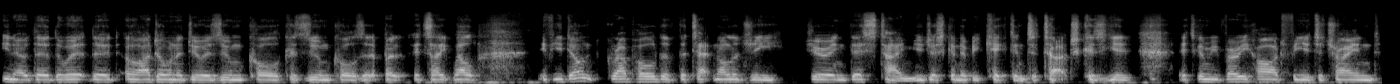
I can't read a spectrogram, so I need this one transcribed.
You know, the the the oh, I don't want to do a Zoom call because Zoom calls it, but it's like, well, if you don't grab hold of the technology during this time, you're just going to be kicked into touch because you, it's going to be very hard for you to try and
